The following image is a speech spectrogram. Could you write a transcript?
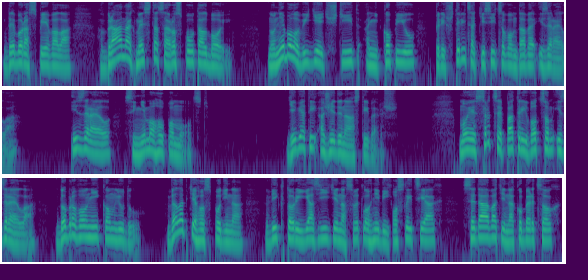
Debora spievala, v bránach mesta sa rozpútal boj, no nebolo vidieť štít ani kopiu pri 40 tisícovom dave Izraela. Izrael si nemohol pomôcť. 9. až 11. verš Moje srdce patrí vodcom Izraela, dobrovoľníkom ľudu. Velepte hospodina, vy, ktorí jazdíte na svetlohnedých osliciach, sedávate na kobercoch,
